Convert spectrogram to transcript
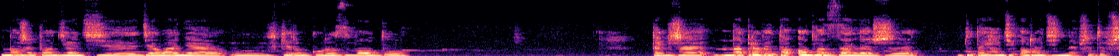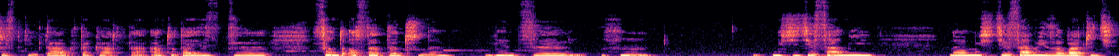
może podjąć e, działania mm, w kierunku rozwodu. Także naprawdę to od Was zależy. Tutaj chodzi o rodzinę przede wszystkim, tak? Ta karta. A tutaj jest e, sąd ostateczny. Więc y, hmm, musicie sami, no musicie sami zobaczyć,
